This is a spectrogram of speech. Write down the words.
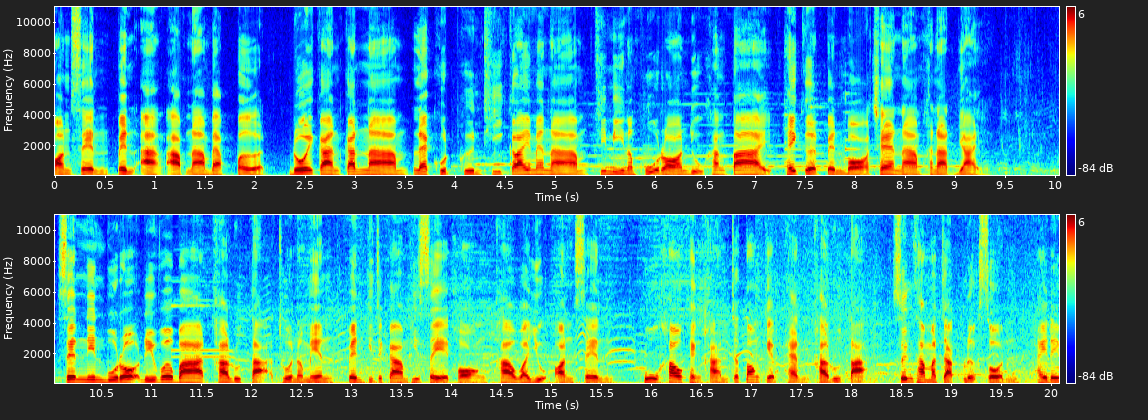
ออนเซนเป็นอ่างอาบน้ำแบบเปิด โดยการกั้นน้ำและขุดพื้นที่ใกล้แม่น้ำที่มีน้ำพุร้อนอยู่ข้างใต้ ให้เกิดเป็นบ่อแช่น้ำขนาดใหญ่เซนนินบูโรริเวอร์บาร์คารุตะทัวร์นาเมนต์เป็นกิจกรรมพิเศษของคาวายุออนเซนผู้เข้าแข่งขันจะต้องเก็บแผ่นคารุตะ ซึ่งทำมาจากเปลือกสนให้ได้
